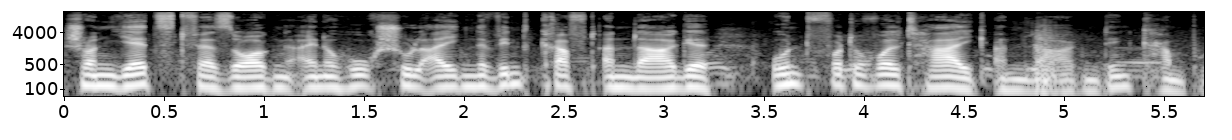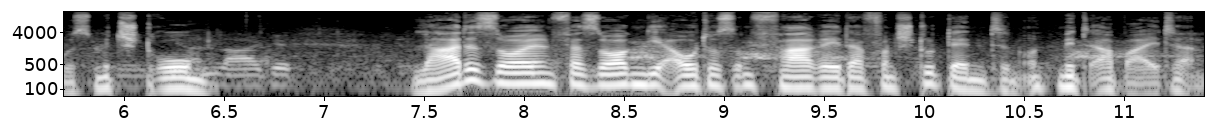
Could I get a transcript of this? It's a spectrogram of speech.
Schon jetzt versorgen eine hochschuleigene Windkraftanlage und Photovoltaikanlagen den Campus mit Strom. Ladesäulen versorgen die Autos und Fahrräder von Studenten und Mitarbeitern.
